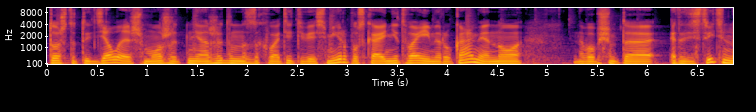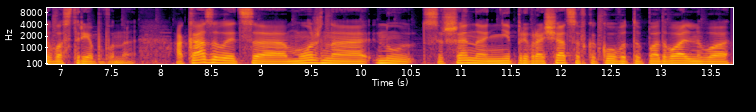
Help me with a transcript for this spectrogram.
то, что ты делаешь, может неожиданно захватить весь мир, пускай не твоими руками, но в общем-то, это действительно востребовано. Оказывается, можно, ну, совершенно не превращаться в какого-то подвального,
